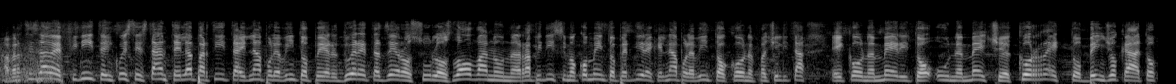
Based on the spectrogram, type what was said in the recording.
A Bratislava è finita in questo istante la partita, il Napoli ha vinto per 2 retta 0 sullo Slovan, un rapidissimo commento per dire che il Napoli ha vinto con facilità e con merito un match corretto, ben giocato,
